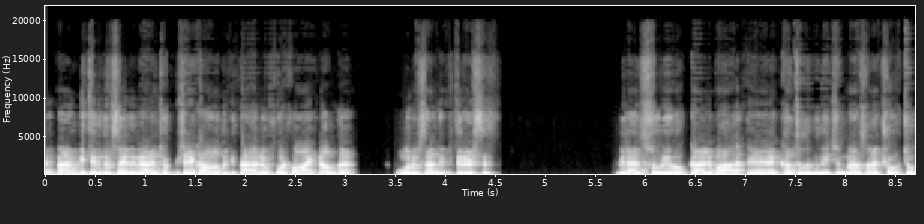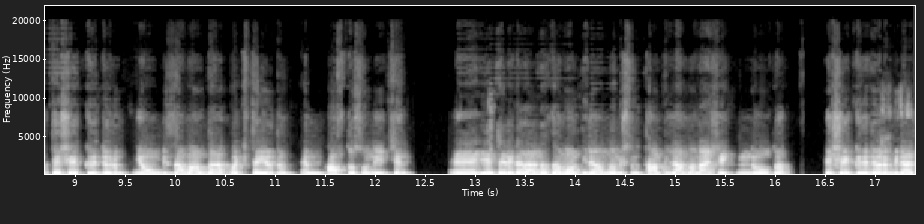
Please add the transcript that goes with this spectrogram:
E, ben bitirdim sayılır. Yani çok bir şey kalmadı. Bir tane rapor falan kaldı. Umarım sen de bitirirsin. Bilal soru yok galiba. E, katılımın için ben sana çok çok teşekkür ediyorum. Yoğun bir zamanda vakit ayırdın. Hem hafta sonu için. E, yeteri kadar da zaman planlamıştım. Tam planlanan şeklinde oldu. Teşekkür ediyorum Bilal.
